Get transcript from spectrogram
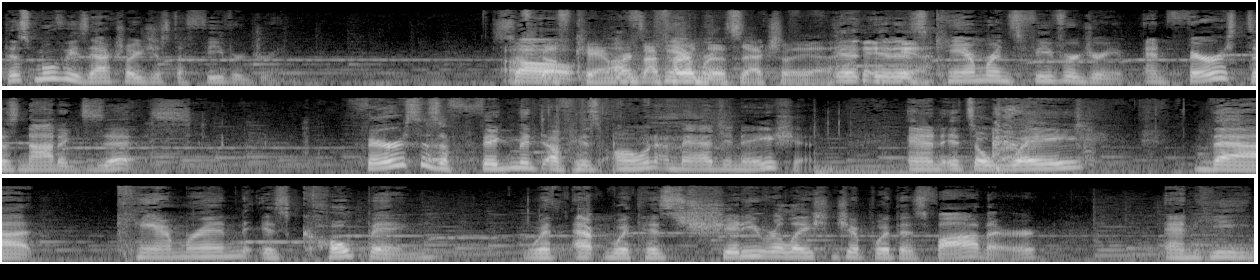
this movie is actually just a fever dream. So of Cameron's? of I've heard this, actually, yeah. It, it is Yeah. Cameron's fever dream, and Ferris does not exist. Ferris is a figment of his own imagination, and it's a way that Cameron is coping with with his shitty relationship with his father, and he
